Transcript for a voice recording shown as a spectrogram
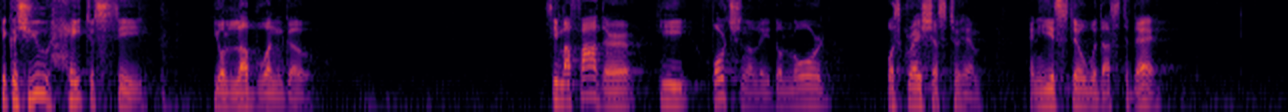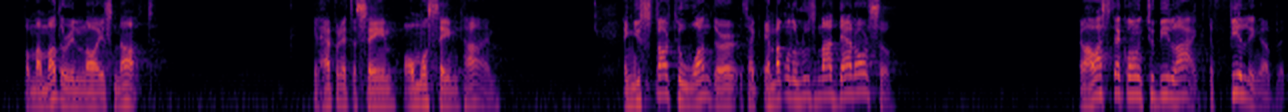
Because you hate to see your loved one go. See, my father, he, fortunately, the Lord was gracious to him, and he is still with us today. But my mother in law is not. It happened at the same, almost same time. And you start to wonder, it's like, am I going to lose my dad also? And what's that going to be like? The feeling of it.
